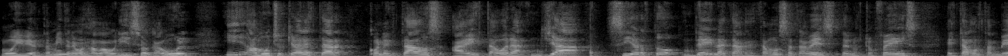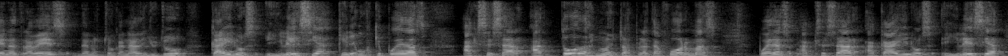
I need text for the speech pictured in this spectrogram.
muy bien. También tenemos a Mauricio Caúl y a muchos que van a estar conectados a esta hora ya, cierto, de la tarde. Estamos a través de nuestro Face, estamos también a través de nuestro canal de YouTube, Kairos Iglesia. Queremos que puedas accesar a todas nuestras plataformas, puedas accesar a Kairos Iglesia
